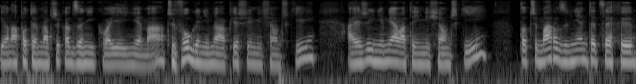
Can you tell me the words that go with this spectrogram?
i ona potem na przykład zanikła, jej nie ma, czy w ogóle nie miała pierwszej miesiączki, a jeżeli nie miała tej miesiączki, to czy ma rozwinięte cechy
